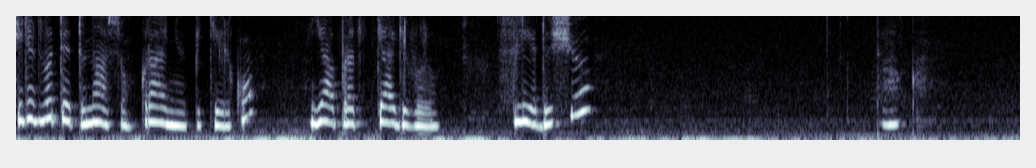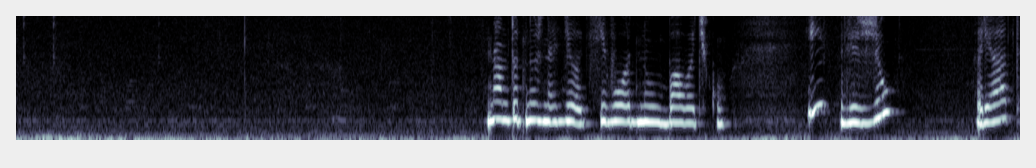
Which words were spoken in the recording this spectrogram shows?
через вот эту нашу крайнюю петельку я протягиваю следующую. Так. Нам тут нужно сделать всего одну убавочку. И вяжу ряд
